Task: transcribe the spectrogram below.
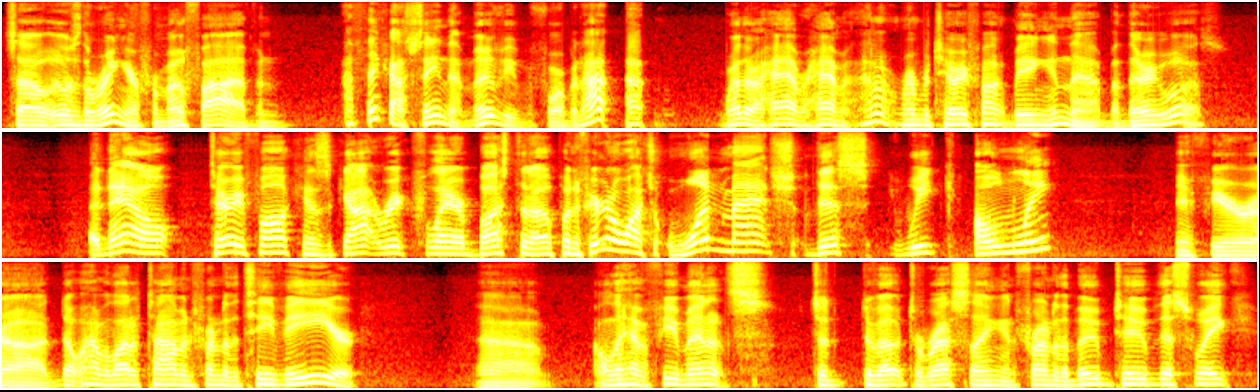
So it was The Ringer from 05. And I think I've seen that movie before, but I, I whether I have or haven't, I don't remember Terry Funk being in that, but there he was. And now Terry Funk has got Ric Flair busted open. If you're going to watch one match this week only, if you're, uh, don't have a lot of time in front of the TV or, uh, only have a few minutes to devote to wrestling in front of the boob tube this week,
